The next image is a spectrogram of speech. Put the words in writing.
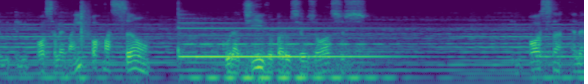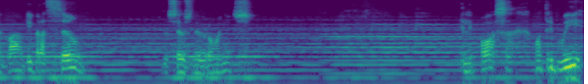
ele, ele possa levar informação curativa para os seus ossos, ele possa elevar a vibração dos seus neurônios, ele possa contribuir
